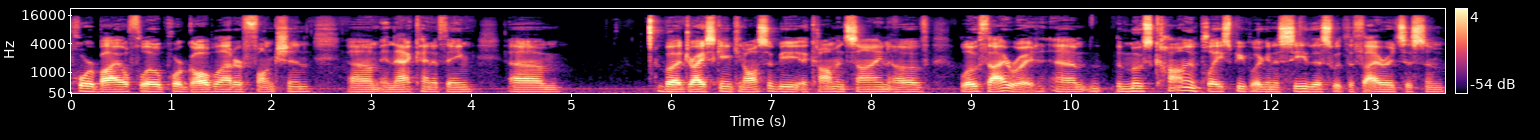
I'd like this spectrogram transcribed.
poor bile flow, poor gallbladder function, um, and that kind of thing. Um, but dry skin can also be a common sign of low thyroid. Um, the most common place people are going to see this with the thyroid system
